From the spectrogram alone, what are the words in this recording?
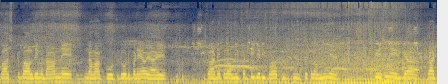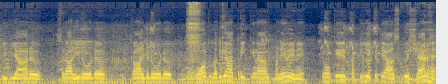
ਬਾਸਕਟਬਾਲ ਦੇ ਮੈਦਾਨ ਨੇ ਨਵਾਂ ਕੋਟ ਰੋਡ ਬਣਿਆ ਹੋਇਆ ਹੈ ਗਾਰਡਨ ਕਲੋਨੀ ਪੱਟੀ ਜਿਹੜੀ ਬਹੁਤ ਖੂਬਸੂਰਤ ਕਲੋਨੀ ਹੈ ਸਟੇਸ਼ਨ ਏਰੀਆ ਘਾਟੀ ਬਾਜ਼ਾਰ ਸਰਾਲੀ ਰੋਡ, ਕਾਲਜ ਰੋਡ, ਬਹੁਤ ਵਧੀਆ ਤਰੀਕੇ ਨਾਲ ਬਣੇ ਹੋਏ ਨੇ, ਕਿਉਂਕਿ ਪੱਟੀ ਇੱਕ ਇਤਿਹਾਸਕ ਸ਼ਹਿਰ ਹੈ,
